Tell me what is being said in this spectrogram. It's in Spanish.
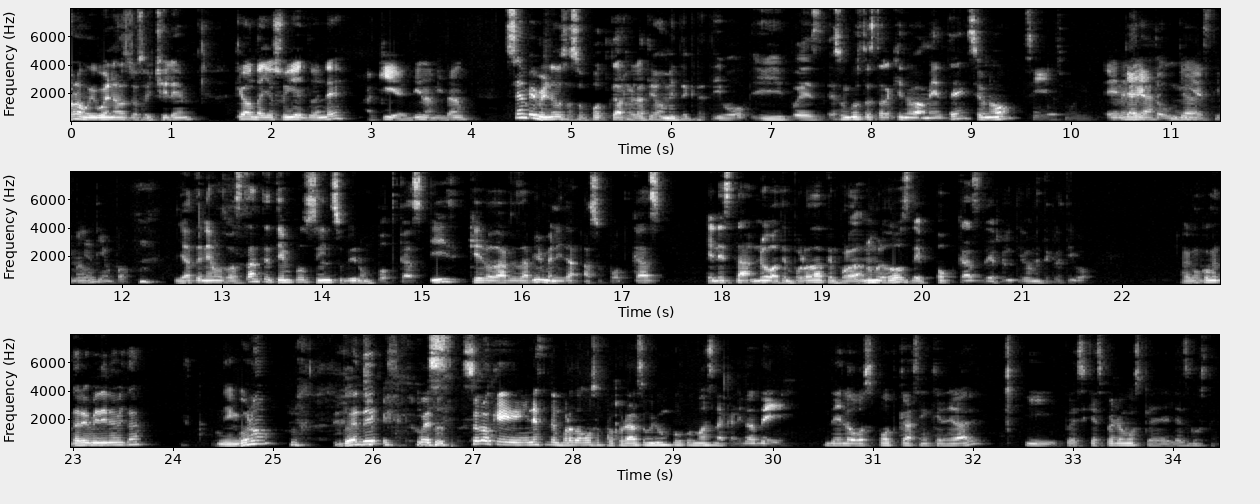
Hola, muy buenas, yo soy Chile. ¿Qué onda? Yo soy el duende. Aquí el Dinamita. Sean bienvenidos a su podcast relativamente creativo y pues es un gusto estar aquí nuevamente, ¿sí o no? Sí, es muy En ya, efecto, ya, mi ya estimado. tiempo. Ya tenemos bastante tiempo sin subir un podcast y quiero darles la bienvenida a su podcast en esta nueva temporada, temporada número 2 de podcast de relativamente creativo. ¿Algún comentario, mi dinamita? ¿Ninguno? ¿Duende? Pues solo que en esta temporada vamos a procurar subir un poco más la calidad de, de los podcasts en general y pues que esperemos que les gusten.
